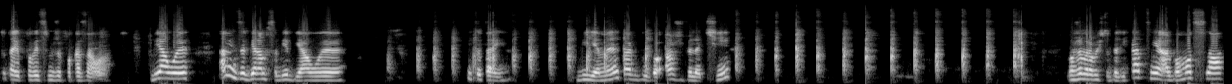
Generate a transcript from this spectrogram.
Tutaj powiedzmy, że pokazało biały, a więc wybieram sobie biały i tutaj bijemy tak długo, aż wyleci. Możemy robić to delikatnie albo mocno.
